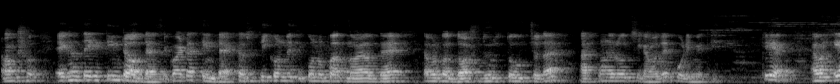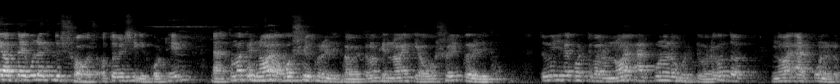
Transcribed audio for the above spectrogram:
অংশ। এখান থেকে তিনটা অধ্যায় আছে। কয়টা? তিনটা। একটা হচ্ছে ত্রিকোণমিতি অনুপাত নয় অধ্যায়। তারপর দশ দূরত্ব উচ্চতা। আর পনেরো হচ্ছে আমাদের পরিমিতি। ক্লিয়ার এখন এই অধ্যায়গুলো কিন্তু সহজ, অত বেশি কি কঠিন? না, তোমাকে নয় অবশ্যই করে যেতে হবে। তোমাকে নয় কি অবশ্যই করে যেতে হবে। তুমি যেটা করতে পারো, নয় আর পনেরো করতে পারো, কত? নয় আর পনেরো।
